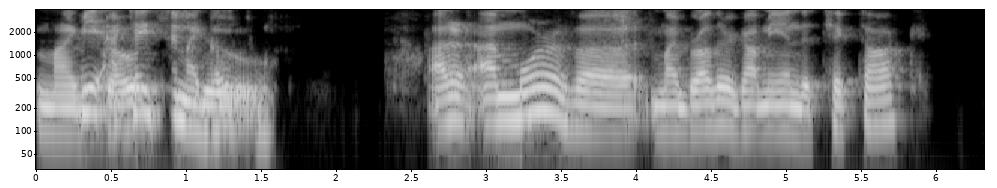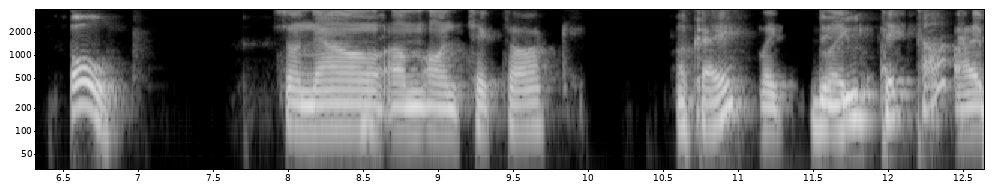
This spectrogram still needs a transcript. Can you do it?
My Me, I can't say my go-to. I don't. I'm more of a. My brother got me into TikTok, Oh, so now I'm on TikTok. okay. Like, Do like you TikTok? I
